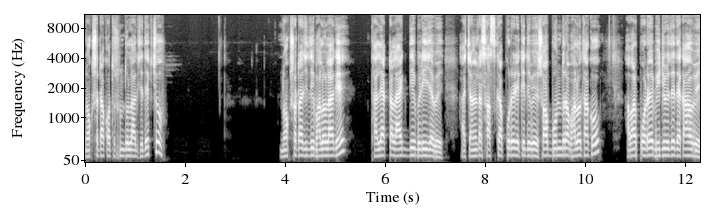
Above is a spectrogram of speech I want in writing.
নকশাটা কত সুন্দর লাগছে, দেখছ? নকশাটা যদি ভালো লাগে, তাহলে একটা লাইক দিয়ে বেরিয়ে যাবে আর চ্যানেলটা সাবস্ক্রাইব করে রেখে দেবে। সব বন্ধুরা ভালো থাকো। আবার পরে ভিডিওতে দেখা হবে।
